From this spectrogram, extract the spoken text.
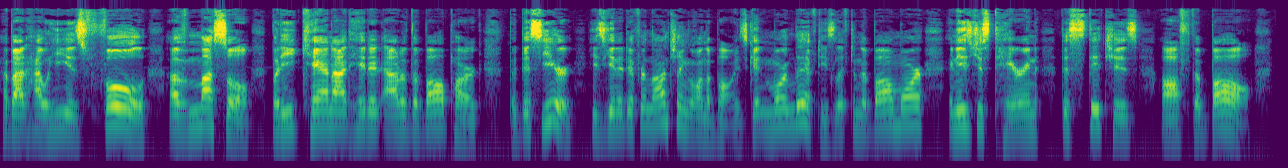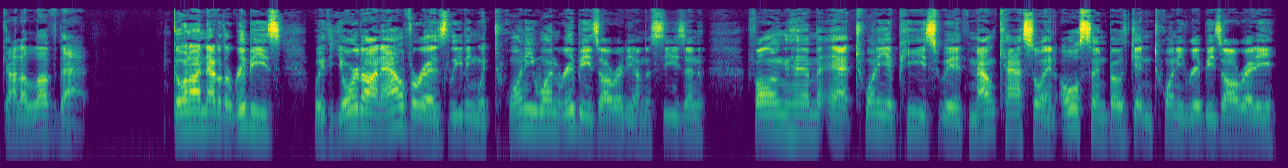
about how he is full of muscle, but he cannot hit it out of the ballpark. But this year, he's getting a different launch angle on the ball. He's getting more lift, he's lifting the ball more, and he's just tearing the stitches off the ball. Gotta love that. Going on now to the ribbies with Yordan Alvarez leading with 21 ribbies already on the season. Following him at 20 apiece with Mountcastle and Olson both getting 20 ribbies already.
